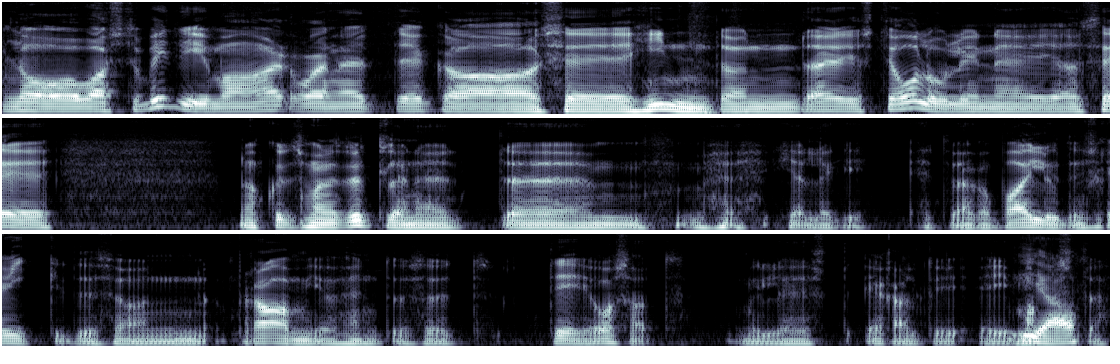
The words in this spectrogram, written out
no vastupidi, ma arvan, et ega see hind on täiesti oluline ja see noh, kuidas ma nüüd ütlen, et äh, jällegi, et väga paljudes riikides on praamiühendused teeosad, mille eest eraldi ei maksta.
